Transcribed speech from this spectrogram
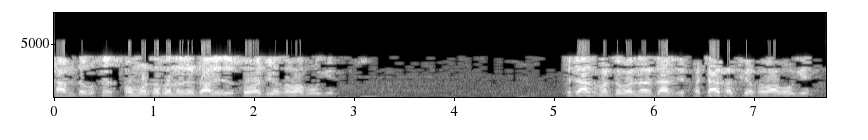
شام تک اس نے سو مرتبہ نظر ڈالی تو سو حج کا ثواب ہو گیا۔ پچاس مرتبہ نظر ڈالی پچاس حج کا ثواب ہو گیا۔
